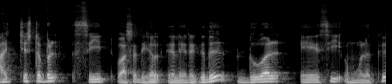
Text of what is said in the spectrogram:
அட்ஜஸ்டபிள் சீட் வசதிகள் இதில் இருக்குது. டுவல் ஏசி உங்களுக்கு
